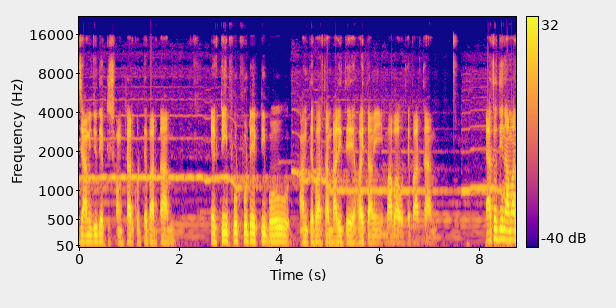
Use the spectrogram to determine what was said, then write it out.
যে আমি যদি একটি সংসার করতে পারতাম, একটি ফুটফুটে একটি বউ আনতে পারতাম বাড়িতে, হয়তো আমি বাবা হতে পারতাম। এতদিন আমার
